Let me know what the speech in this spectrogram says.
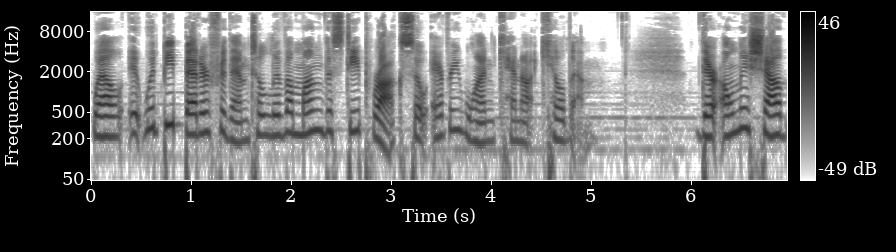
Well, it would be better for them to live among the steep rocks so every one cannot kill them there only shall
